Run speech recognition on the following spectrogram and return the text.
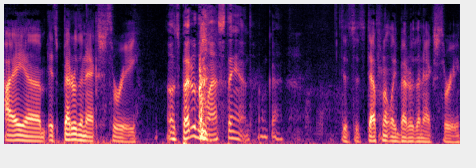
I uh, it's better than X three. Oh, it's better than Last Stand. Okay. It's, it's definitely better than X3.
